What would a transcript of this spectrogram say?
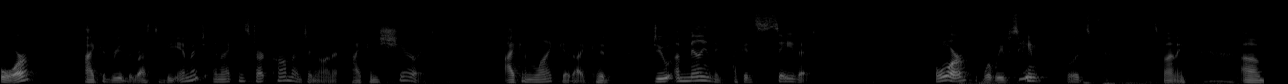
Or I could read the rest of the image and I can start commenting on it. I can share it. I can like it. I could do a million things. I could save it. Or what we've seen, it's, it's funny, um,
